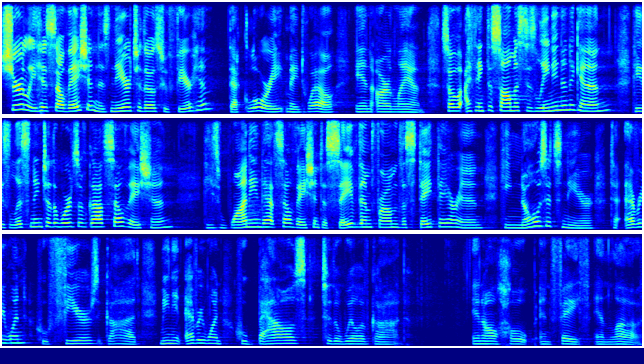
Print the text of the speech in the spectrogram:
Surely his salvation is near to those who fear him, that glory may dwell in our land. So I think the psalmist is leaning in again. He's listening to the words of God's salvation. He's wanting that salvation to save them from the state they are in. He knows it's near to everyone who fears God, meaning everyone who bows to the will of God in all hope and faith and love.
